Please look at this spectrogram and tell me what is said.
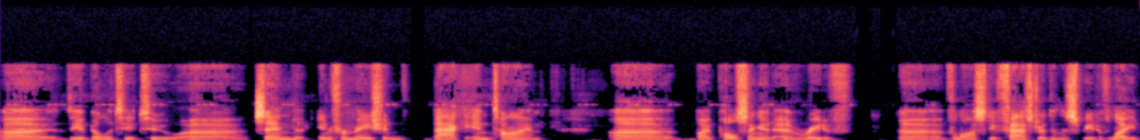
uh, the ability to uh, send information back in time uh, by pulsing it at a rate of uh, velocity faster than the speed of light.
